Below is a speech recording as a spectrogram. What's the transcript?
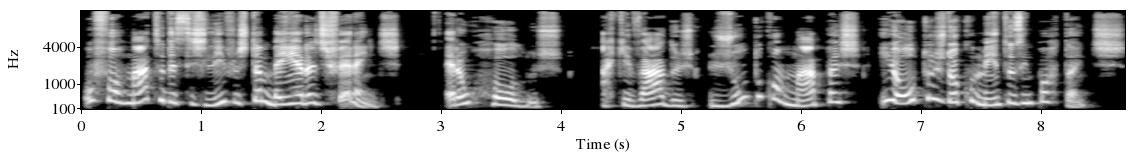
O formato desses livros também era diferente. Eram rolos, arquivados junto com mapas e outros documentos importantes.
